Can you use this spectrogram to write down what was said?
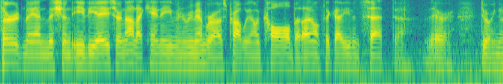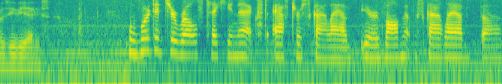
third man mission EVAs or not. I can't even remember. I was probably on call, but I don't think I even sat uh, there during those EVAs. Well, where did your roles take you next after Skylab? Your involvement with Skylab uh,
